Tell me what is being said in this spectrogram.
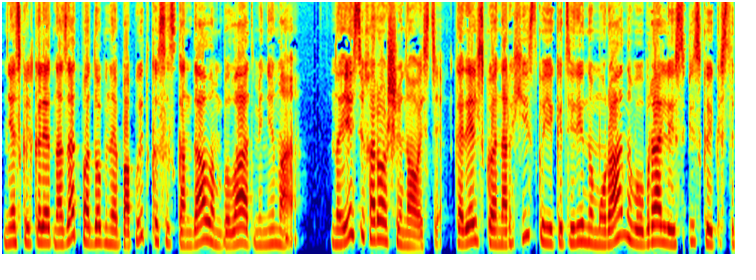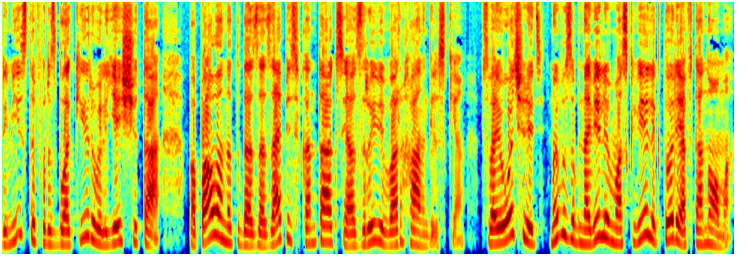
Несколько лет назад подобная попытка со скандалом была отменена. Но есть и хорошие новости. Карельскую анархистку Екатерину Муранову убрали из списка экстремистов и разблокировали ей счета. Попала она туда за запись ВКонтакте о взрыве в Архангельске. В свою очередь, мы возобновили в Москве лекторий автонома.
